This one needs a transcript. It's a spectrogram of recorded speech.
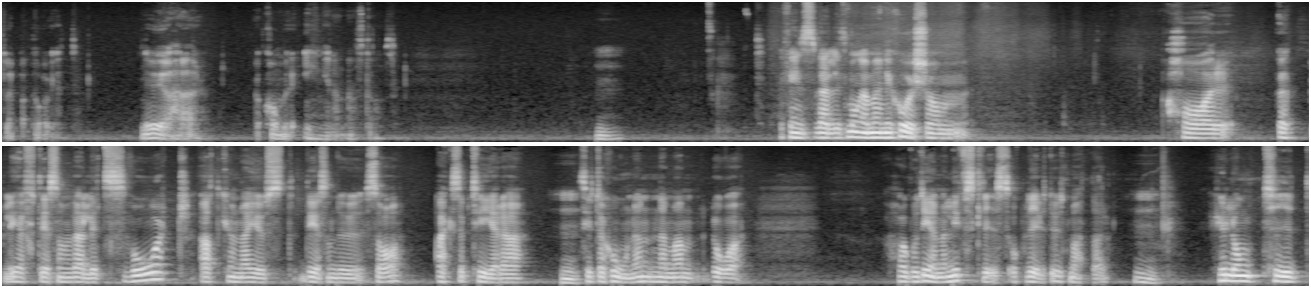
släppa taget. Nu är jag här. Jag kommer ingen annanstans. Mm. Det finns väldigt många människor som har upplevt det som väldigt svårt att kunna just det som du sa, acceptera mm. situationen när man då har gått igenom en livskris och blivit utmattad. Mm. Hur lång tid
